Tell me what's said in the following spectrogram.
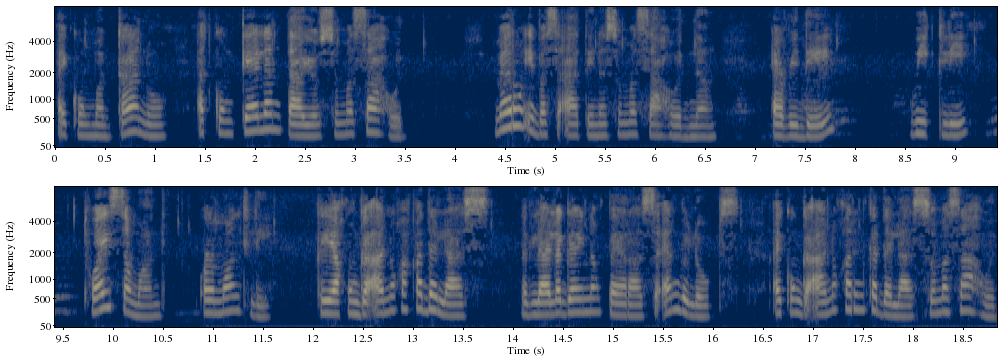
ay kung magkano at kung kailan tayo sumasahod. Merong iba sa atin na sumasahod ng everyday, weekly, twice a month, or monthly. Kaya kung gaano ka kadalas naglalagay ng pera sa envelopes, ay kung gaano ka rin kadalas sumasahod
